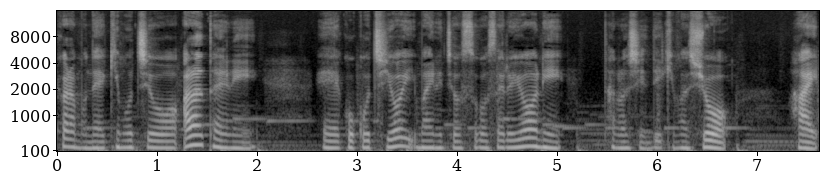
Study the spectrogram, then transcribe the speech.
からもね、気持ちを新たに、えー心地よい毎日を過ごせるように楽しんでいきましょう。はい。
